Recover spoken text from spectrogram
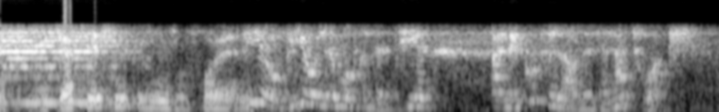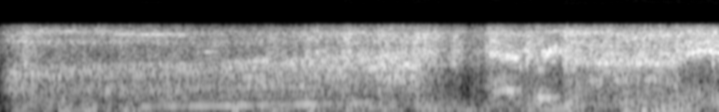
Okay, der Technik ist unsere Freundin. Bio Bio Limo präsentiert eine gute Laune der Natur. Die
